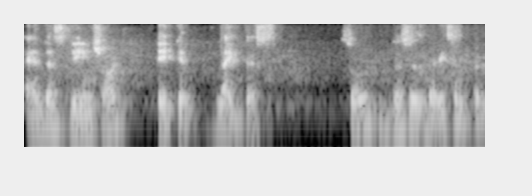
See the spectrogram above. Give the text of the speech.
and the screenshot taken like this so this is very simple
